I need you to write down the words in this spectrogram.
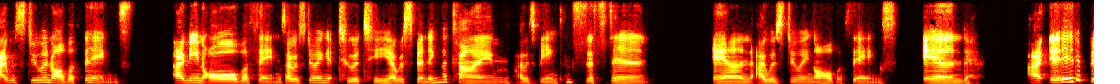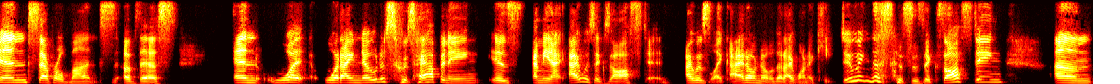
I was doing all the things. I mean, all the things. I was doing it to a T. I was spending the time, I was being consistent, and I was doing all the things. And I, it had been several months of this. And what what I noticed was happening is, I mean, I, I was exhausted. I was like, I don't know that I want to keep doing this. This is exhausting. Um,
